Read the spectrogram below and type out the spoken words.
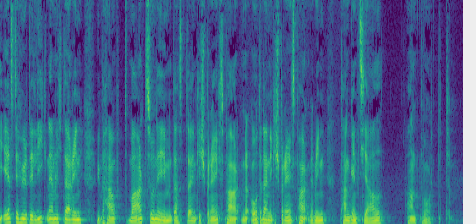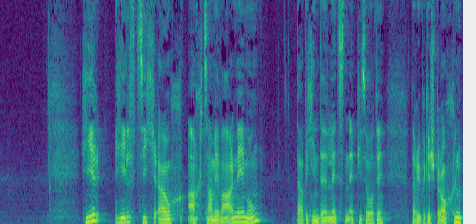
Die erste Hürde liegt nämlich darin, überhaupt wahrzunehmen, dass dein Gesprächspartner oder deine Gesprächspartnerin tangential antwortet. Hier hilft sicher auch achtsame Wahrnehmung. Da habe ich in der letzten Episode darüber gesprochen,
